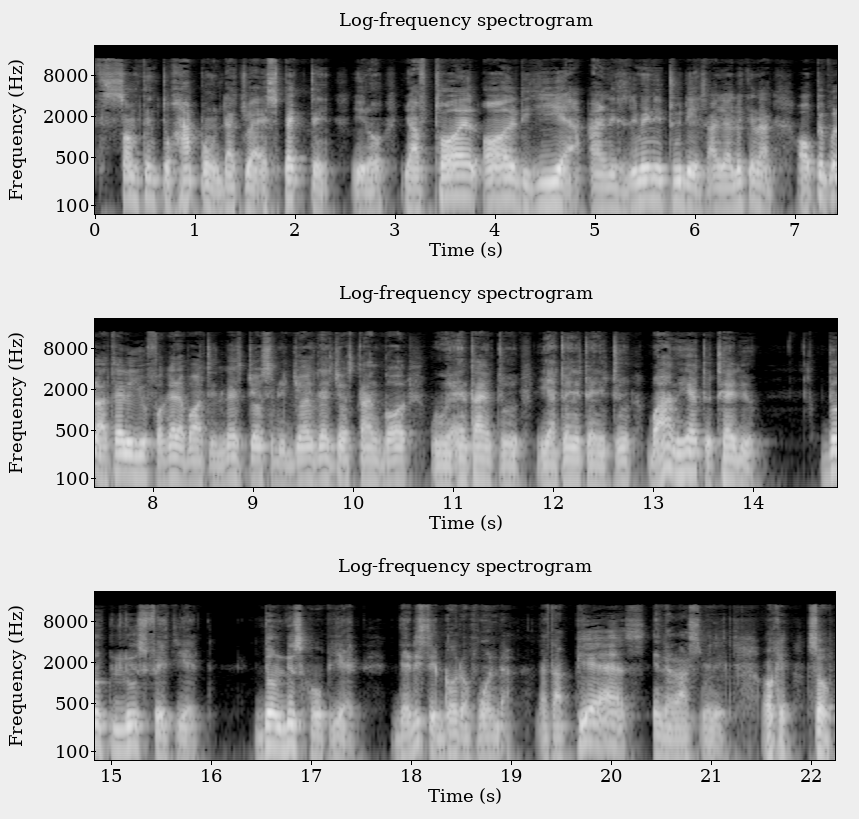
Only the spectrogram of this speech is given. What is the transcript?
something to happen that you are expecting. You know, you have toiled all the year and it's remaining two days, and you're looking at, or people are telling you, forget about it, let's just rejoice, let's just thank God, we will enter into year 2022. But I'm here to tell you, don't lose faith yet, don't lose hope yet. There is a God of wonder that appears in the last minute. Okay, so,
